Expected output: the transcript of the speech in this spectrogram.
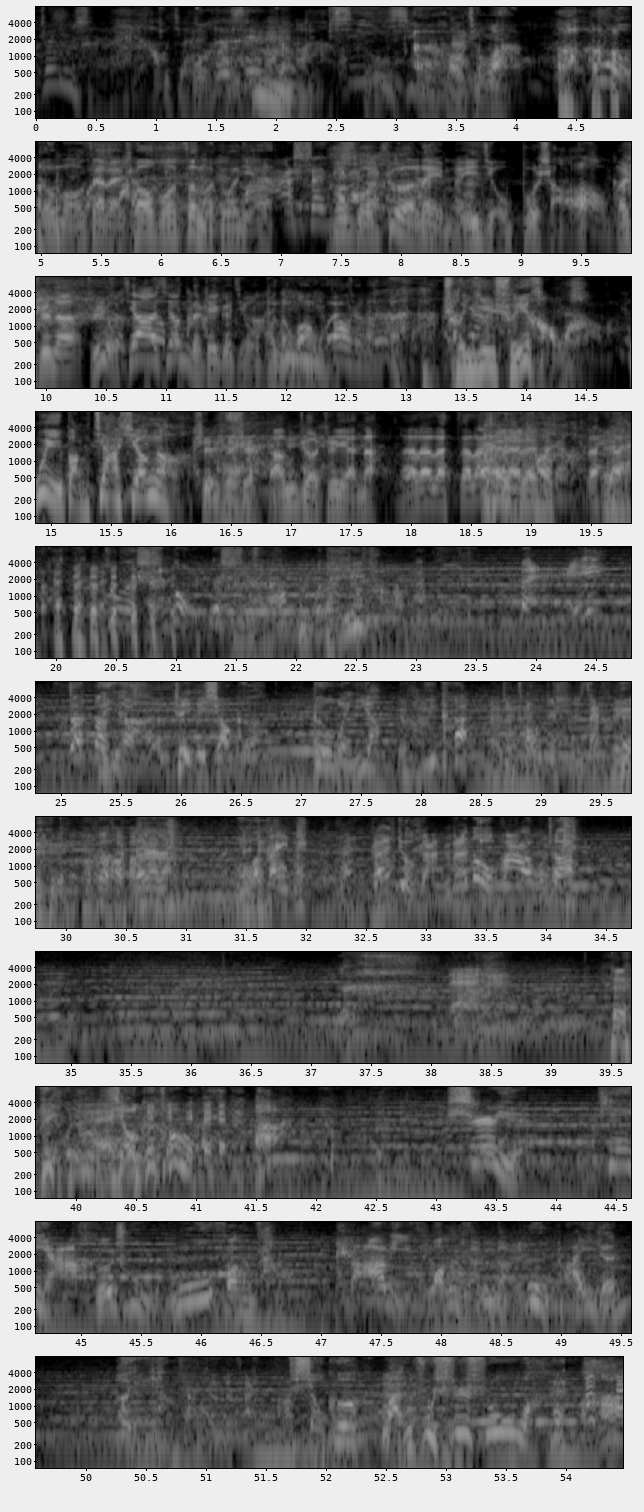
真是。好酒，我和先生啊，披星好酒啊！啊，刘某在外漂泊这么多年，喝过各类美酒不少，可是呢，只有家乡的这个酒不能忘怀。纯因水好啊，味傍家乡啊！是是是，长者之言呐！来来来，再来来来来来！就那石洞，那石床，我那石塔，美！哎呀，这位小哥。跟我一样，一看就透着实在。来来来，你我干一杯，干就干，难道我怕了不成？哎，小哥痛快啊！诗曰：“天涯何处无芳草，哪里黄土不埋人。”哎呀，这小哥满腹诗书啊！啊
